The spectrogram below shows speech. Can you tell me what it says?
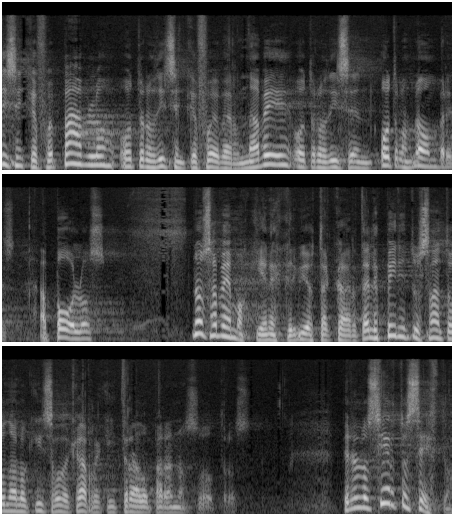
dicen que fue Pablo, otros dicen que fue Bernabé, otros dicen otros nombres, Apolos, no sabemos quién escribió esta carta, el Espíritu Santo no lo quiso dejar registrado para nosotros. Pero lo cierto es esto,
